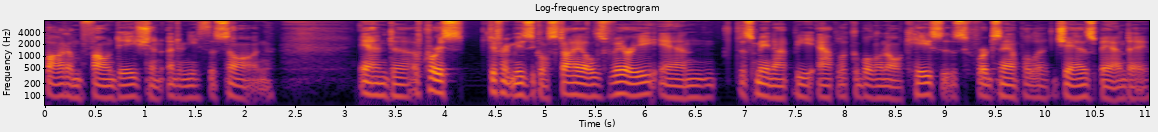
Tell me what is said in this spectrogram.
bottom foundation underneath the song. And uh, of course, different musical styles vary, and this may not be applicable in all cases. For example, a jazz band, I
